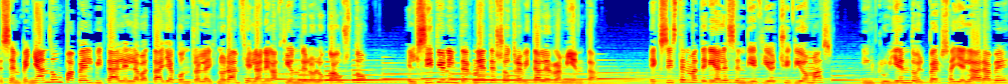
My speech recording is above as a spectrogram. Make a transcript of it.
Desempeñando un papel vital en la batalla contra la ignorancia y la negación del Holocausto, el sitio en Internet es otra vital herramienta. Existen materiales en 18 idiomas, incluyendo el persa y el árabe,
